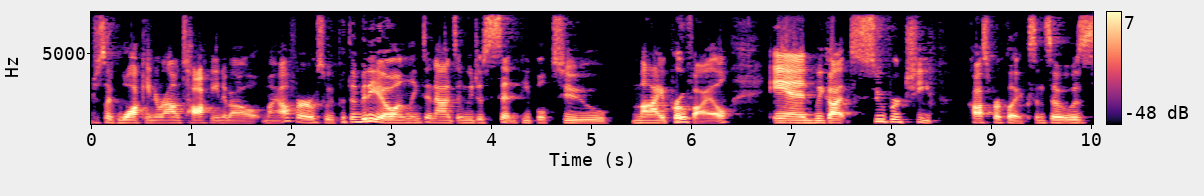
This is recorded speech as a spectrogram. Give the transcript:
just like walking around talking about my offer. So we put the video on LinkedIn ads and we just sent people to my profile and we got super cheap cost per clicks. And so it was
